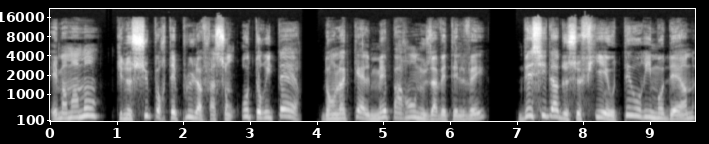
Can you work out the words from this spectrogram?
et ma maman, qui ne supportait plus la façon autoritaire dans laquelle mes parents nous avaient élevés, décida de se fier aux théories modernes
